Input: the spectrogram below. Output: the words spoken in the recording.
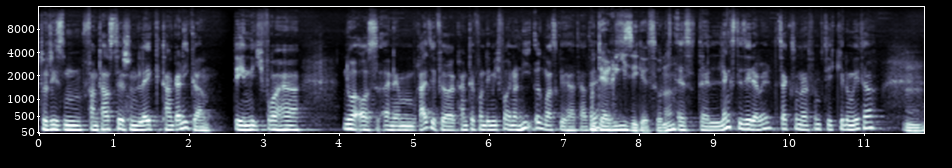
zu diesem fantastischen Lake Tanganyika, den ich vorher nur aus einem Reiseführer kannte, von dem ich vorher noch nie irgendwas gehört hatte. Und der riesig ist, oder? Er ist der längste See der Welt, 650 Kilometer. Mhm.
